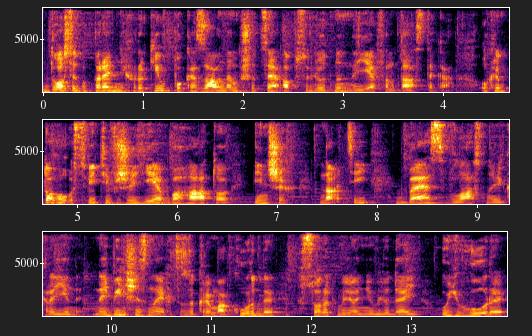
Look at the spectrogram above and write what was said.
Досвід попередніх років показав нам, що це абсолютно не є фантастика. Окрім того, у світі вже є багато інших націй без власної країни. Найбільші з них це, зокрема, курди 40 мільйонів людей, уйгури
